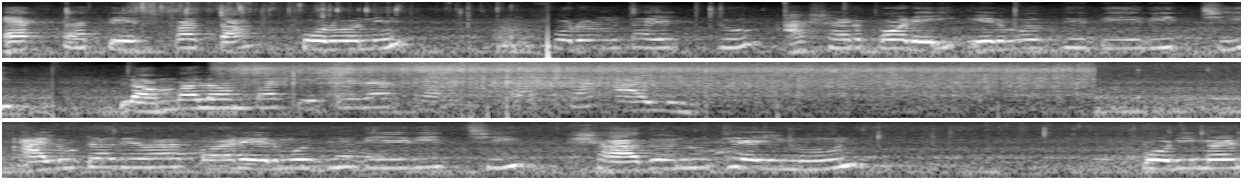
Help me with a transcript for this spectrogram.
একটা তেজপাতা ফোড়নে ফোড়নটা একটু আসার পরেই এর মধ্যে দিয়ে দিচ্ছি লম্বা লম্বা কেটে রাখা আলু। আলুটা দেওয়ার পর এর মধ্যে দিয়ে দিচ্ছি স্বাদ অনুযায়ী নুন, পরিমাণ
